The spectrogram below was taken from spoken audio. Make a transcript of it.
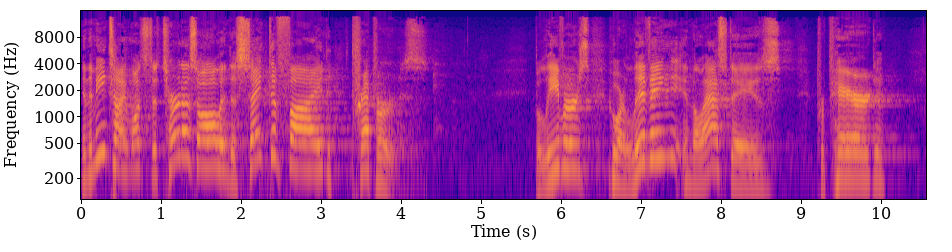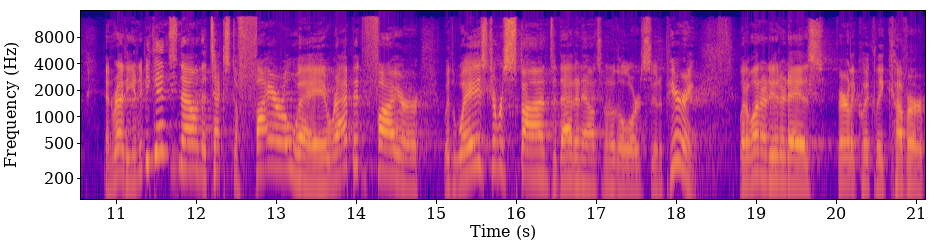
in the meantime, wants to turn us all into sanctified preppers Believers who are living in the last days, prepared and ready. And he begins now in the text to fire away, rapid fire, with ways to respond to that announcement of the Lord soon appearing. What I want to do today is fairly quickly cover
